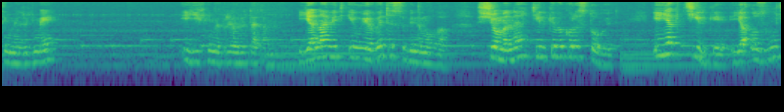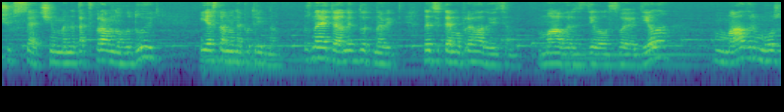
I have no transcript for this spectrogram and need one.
цими людьми і їхніми пріоритетами. Я навіть і уявити собі не могла, що мене тільки використовують. І як тільки я озвучу все, чим мене так вправно годують, я стану непотрібна. Знаєте, анекдот навіть на цю тему пригадується. Мавр зробив своє діло, мавр може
